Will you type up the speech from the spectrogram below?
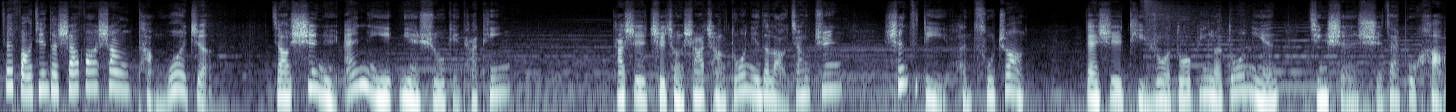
在房间的沙发上躺卧着，叫侍女安妮念书给他听。他是驰骋沙场多年的老将军，身子底很粗壮，但是体弱多病了多年，精神实在不好。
